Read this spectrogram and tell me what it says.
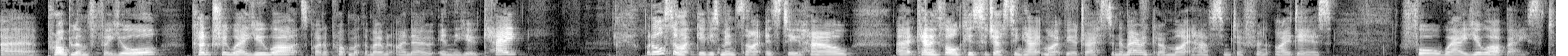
a problem for your country where you are, it's quite a problem at the moment, I know, in the UK. But also might give you some insight as to how uh, Kenneth Volk is suggesting how it might be addressed in America and might have some different ideas for where you are based.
